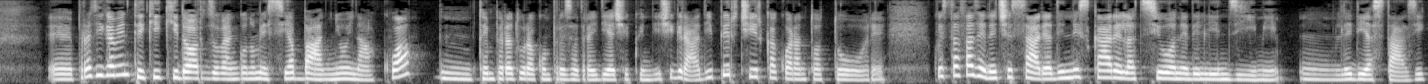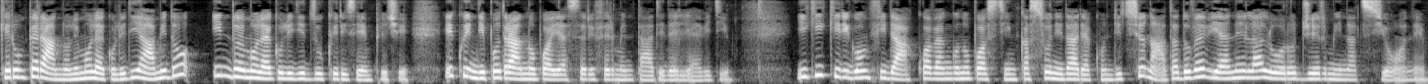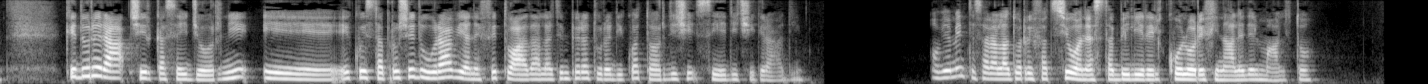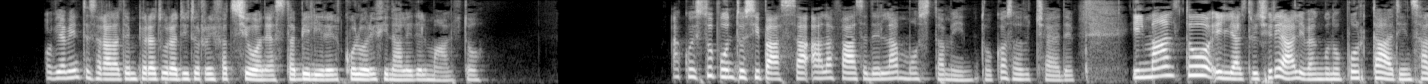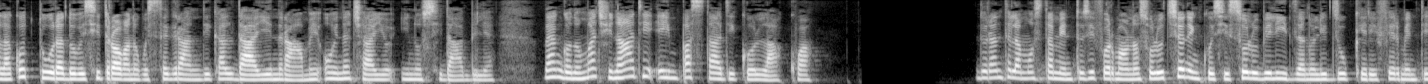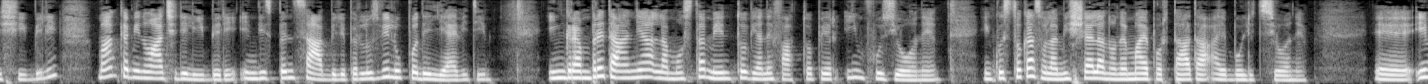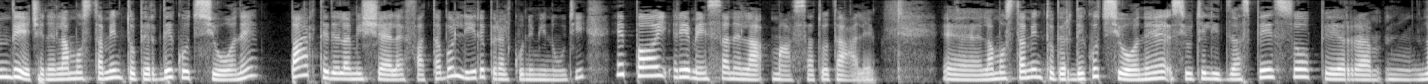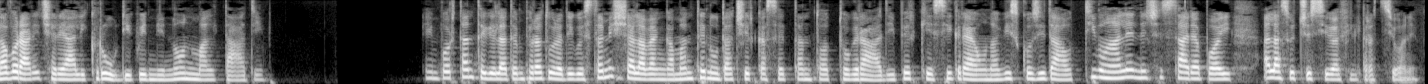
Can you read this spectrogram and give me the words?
Eh, praticamente i chicchi d'orzo vengono messi a bagno in acqua, mh, mm, temperatura compresa tra i 10 e i 15 gradi, per circa 48 ore. Questa fase è necessaria ad innescare l'azione degli enzimi, mh, mm, le diastasi, che romperanno le molecole di amido in due molecole di zuccheri semplici e quindi potranno poi essere fermentati dai lieviti. I chicchi rigonfi d'acqua vengono posti in cassoni d'aria condizionata dove avviene la loro germinazione che durerà circa 6 giorni e, e questa procedura viene effettuata alla temperatura di 14-16 gradi. Ovviamente sarà la torrefazione a stabilire il colore finale del malto. Ovviamente sarà la temperatura di torrefazione a stabilire il colore finale del malto. A questo punto si passa alla fase dell'ammostamento. Cosa succede? Il malto e gli altri cereali vengono portati in sala cottura dove si trovano queste grandi caldaie in rame o in acciaio inossidabile. Vengono macinati e impastati con l'acqua. Durante l'ammostamento si forma una soluzione in cui si solubilizzano gli zuccheri fermentescibili, ma anche aminoacidi liberi, indispensabili per lo sviluppo dei lieviti. In Gran Bretagna l'ammostamento viene fatto per infusione. In questo caso la miscela non è mai portata a ebollizione. Eh, invece nell'ammostamento per decozione parte della miscela è fatta bollire per alcuni minuti e poi riemessa nella massa totale. Eh, l'ammostamento per decozione si utilizza spesso per mh, mm, lavorare i cereali crudi, quindi non maltati. È importante che la temperatura di questa miscela venga mantenuta a circa 78 gradi perché si crea una viscosità ottimale necessaria poi alla successiva filtrazione.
